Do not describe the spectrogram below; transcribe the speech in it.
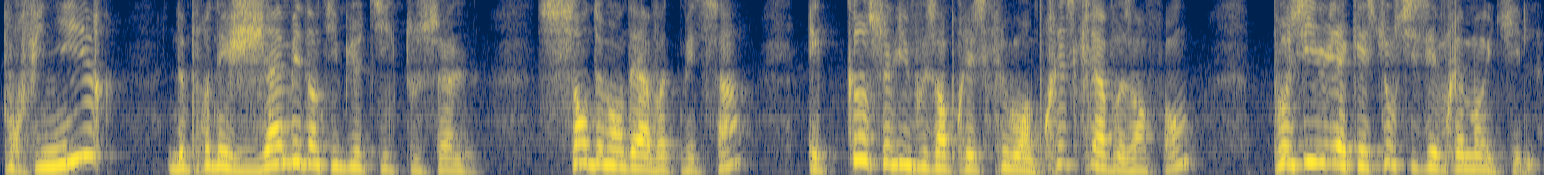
Pour finir, ne prenez jamais d'antibiotiques tout seul sans demander à votre médecin et quand celui vous en prescrit ou en prescrit à vos enfants, posez-lui la question si c'est vraiment utile.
